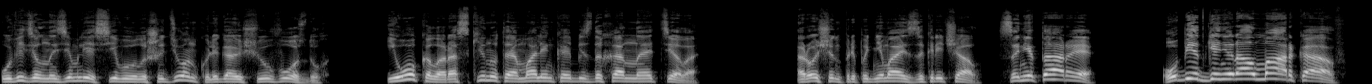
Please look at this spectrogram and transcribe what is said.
увидел на земле сивую лошаденку, легающую в воздух, и около раскинутое маленькое бездыханное тело. Рощин, приподнимаясь, закричал «Санитары! Убит генерал Марков!»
